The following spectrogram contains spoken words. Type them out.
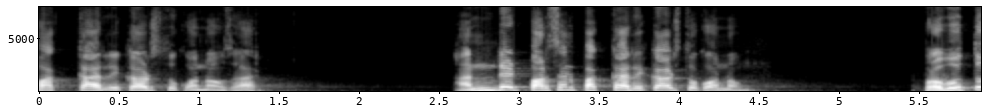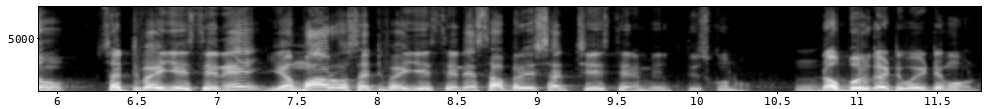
పక్కా రికార్డ్స్తో కొన్నాం సార్. హండ్రెడ్ పర్సెంట్ పక్కా రికార్డ్స్తో కొన్నాం. ప్రభుత్వం సర్టిఫై చేస్తేనే ఎంఆర్ఓ సర్టిఫై చేస్తేనే సబ్ రిజిస్టర్ చేస్తేనే మేము తీసుకున్నాం. డబ్బులు కట్టి వైట్ అమౌంట్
